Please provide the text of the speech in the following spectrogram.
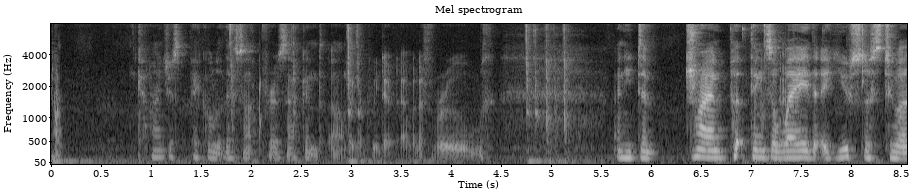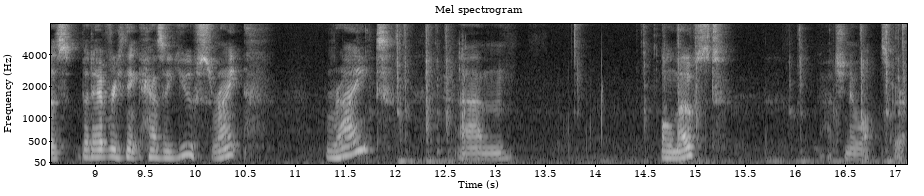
can I just pick all of this up for a second? Oh my god, we don't have enough room. I need to try and put things away that are useless to us, but everything has a use, right? Right? Um, almost. Actually, you know what, Spirit?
